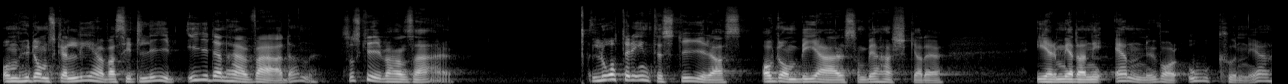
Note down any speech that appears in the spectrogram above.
om hur de ska leva sitt liv i den här världen så skriver han så här. Låt er inte styras av de begär som behärskade er medan ni ännu var okunniga.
